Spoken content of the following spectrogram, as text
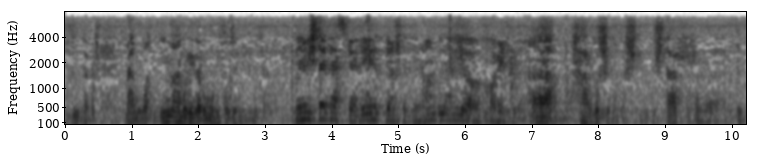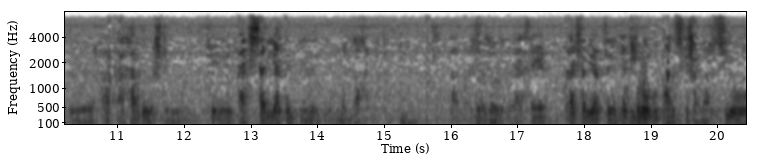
وجود نداشت. این معمولی در اون محیط زندگی می‌کرد. یعنی بیشتر تحصیل کرده دانشگاه تهران بودن یا خارج بودن؟ هر دو شما داشتیم. بیشتر هر دو داشتیم. اکثریت داخل بودن اکثریت اکثریت دکتر و مهندس کشاورزی و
